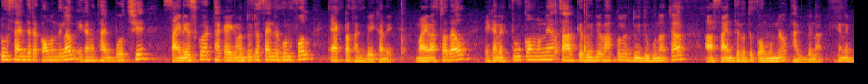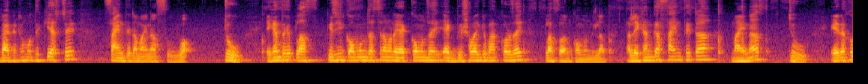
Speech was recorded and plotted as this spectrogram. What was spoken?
টু সাইন থেটা কমন দিলাম। এখানে থাকবে হচ্ছে সাইন স্কোয়ার থাকা, এখানে দুইটা সাইনের গুণফল, একটা থাকবে এখানে। মাইনাসটা দাও। এখানে টু কমন নেওয়া চারকে দুই দিয়ে ভাগ করলে দুই দুগুণা চার, আর সাইন থেটা তো কমন নেওয়া থাকবে না। এখানে ব্র্যাকেটের মধ্যে কি আসছে? সাইন থেটা মাইনাস টু এখান থেকে প্লাস কিছুই কমন যাচ্ছে না মানে এক কমন যায়, এক দিয়ে সবাইকে ভাগ করা যায় প্লাস ওয়ান কমন দিলাম। তাহলে এখানকার সাইন থেটা মাইনাস টু এ দেখো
